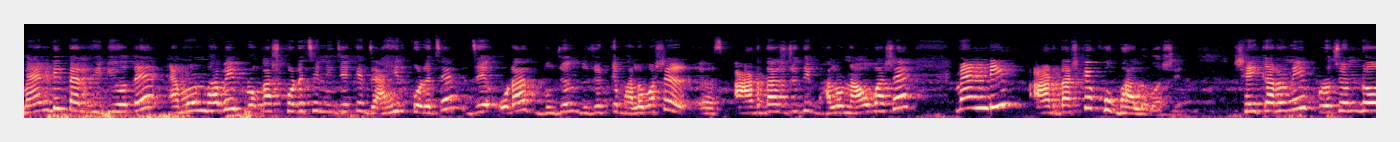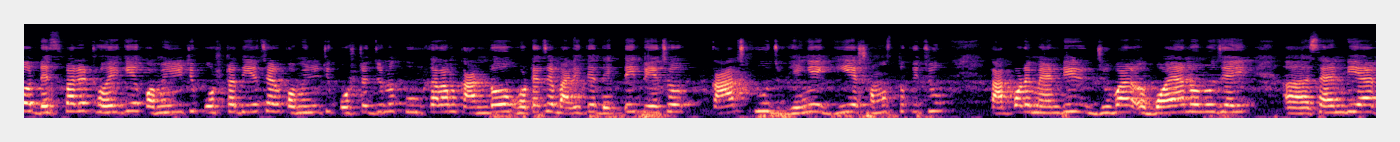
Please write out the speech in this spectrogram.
ম্যান্ডি তার ভিডিওতে এমনভাবেই প্রকাশ করেছে, নিজেকে জাহির করেছে যে ওরা দুজন দুজনকে ভালোবাসে আরদাস যদি ভালো নাও বাসে ম্যান্ডি আরদাসকে খুব ভালোবাসে। সেই কারণেই প্রচণ্ড ডেসপারেট হয়ে গিয়ে কমিউনিটি পোস্টটা দিয়েছে আর কমিউনিটি পোস্টের জন্য তুলকালাম কাণ্ডও ঘটেছে, বাড়িতে দেখতেই পেয়েছ। কাজ কুচ ভেঙে গিয়ে সমস্ত কিছু। তারপরে ম্যান্ডির জুবার বয়ান অনুযায়ী স্যান্ডি আর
